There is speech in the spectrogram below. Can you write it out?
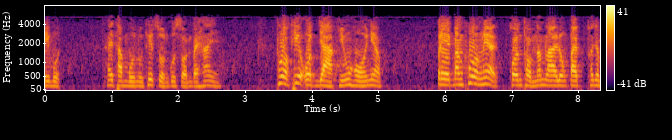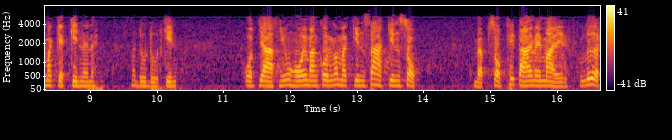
ริบุตร ให้ทำบุญอุทิศส่วนกุศลไปให้ พวกที่อดอยากหิวโหยเนี่ย เปรตบางพวกเนี่ย คนถมน้ำลายลงไปเขาจะมาเก็บกินเลยนะมาดูดูดกิน อดอยากหิวโหยบางคนก็มากินซากกินศพ แบบศพที่ตายใหม่ ๆ เลือด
